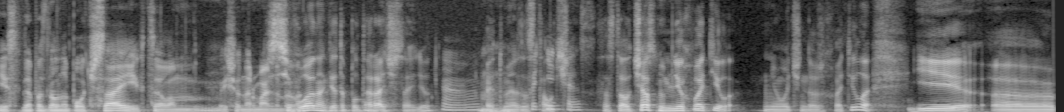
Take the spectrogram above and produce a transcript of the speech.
Если ты опоздал на полчаса и в целом еще нормально Всего было. она где-то полтора часа идет. А, Поэтому я застал, час. застал час, но мне хватило. Мне очень даже хватило. И э,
